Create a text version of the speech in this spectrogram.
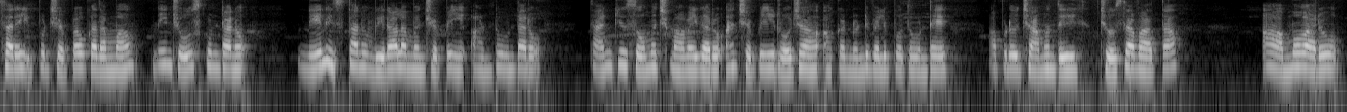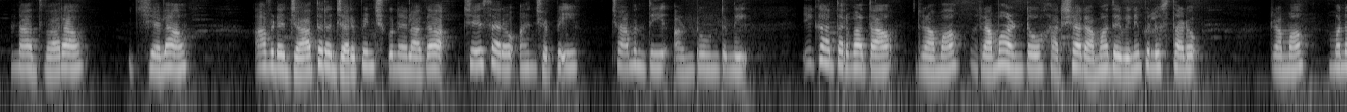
సరే ఇప్పుడు చెప్పావు కదమ్మా నేను చూసుకుంటాను. నేను ఇస్తాను విరాళం అని చెప్పి అంటూ ఉంటారు. థ్యాంక్ యూ సో మచ్ మావయ్య గారు అని చెప్పి రోజా అక్కడి నుండి వెళ్ళిపోతూ ఉంటే అప్పుడు చామంతి చూసావా అత్త? ఆ అమ్మవారు నా ద్వారా ఎలా ఆవిడ జాతర జరిపించుకునేలాగా చేశారో అని చెప్పి చామంతి అంటూ ఉంటుంది. ఇక తర్వాత రమ రమ అంటూ హర్ష రమాదేవిని పిలుస్తాడు. రమ మన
